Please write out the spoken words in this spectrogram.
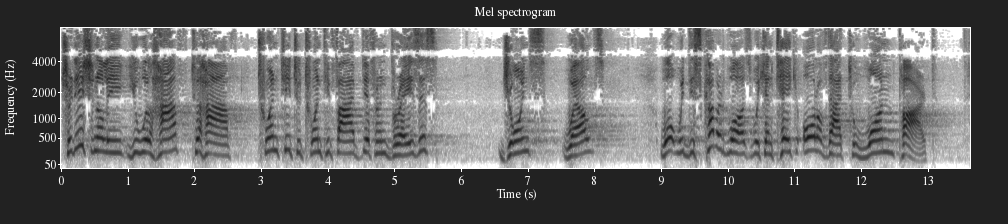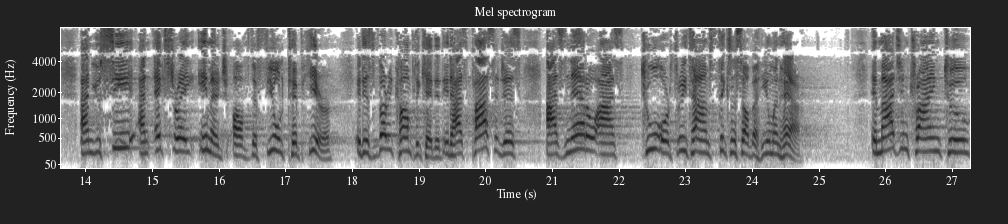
Traditionally, you will have to have 20 to 25 different braces, joints, welds. What we discovered was we can take all of that to one part and you see an x-ray image of the fuel tip here. It is very complicated. It has passages as narrow as two or three times thickness of a human hair. Imagine trying to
